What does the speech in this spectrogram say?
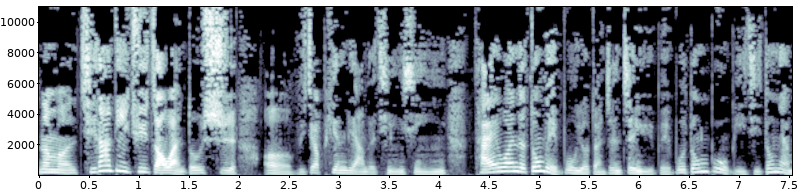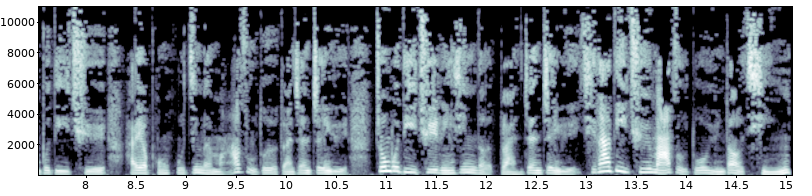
那么其他地区早晚都是呃比较偏凉的情形。台湾的东北部有短暂阵雨，北部、东部以及东南部地区，还有澎湖、金门、马祖都有短暂阵雨。中部地区零星的短暂阵雨，其他地区马祖多云到晴。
